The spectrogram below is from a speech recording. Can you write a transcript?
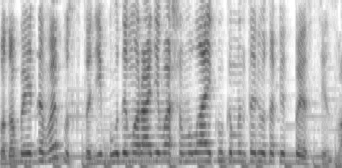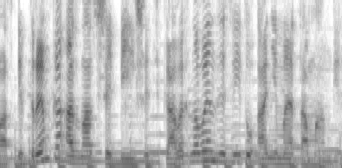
Подобається випуск? Тоді будемо раді вашому лайку, коментарю та підписці. З вас підтримка, а з нас ще більше цікавих новин зі світу аніме та манги.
